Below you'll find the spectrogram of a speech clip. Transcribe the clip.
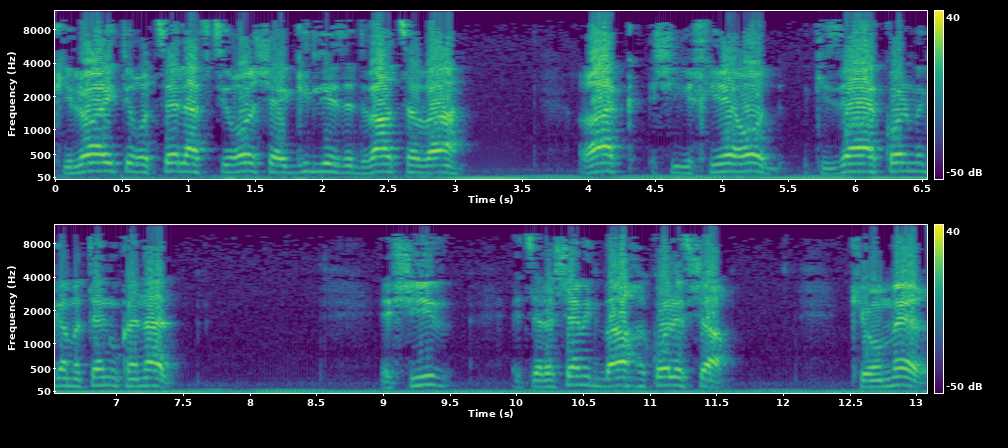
כי לא הייתי רוצה להפצירו שיגיד לי איזה דבר צוואה, רק שיחיה עוד, כי זה היה כל מגמתנו כנ"ל. השיב, אצל השם יתברך הכל אפשר. כי אומר,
